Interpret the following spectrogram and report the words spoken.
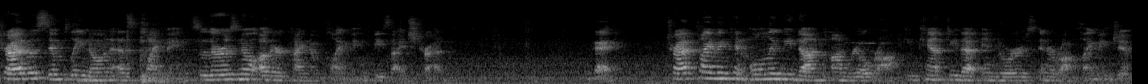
trad was simply known as climbing. So there was no other kind of climbing besides trad. Okay, trad climbing can only be done on real rock. You can't do that indoors in a rock climbing gym.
